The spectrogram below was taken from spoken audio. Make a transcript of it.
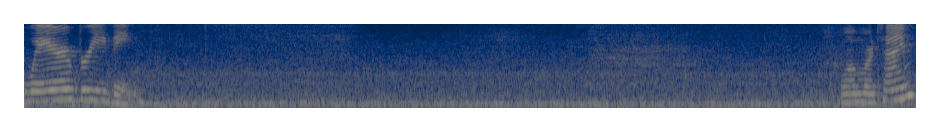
square breathing. One more time.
